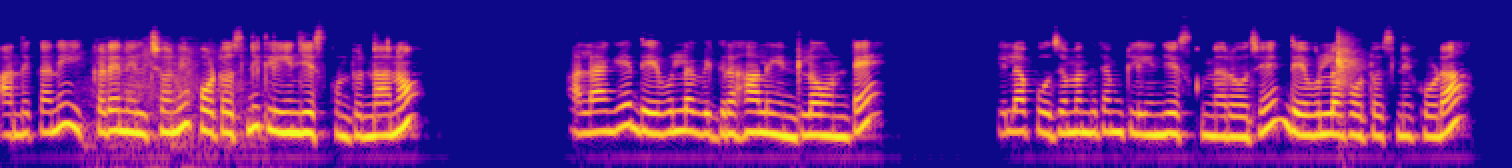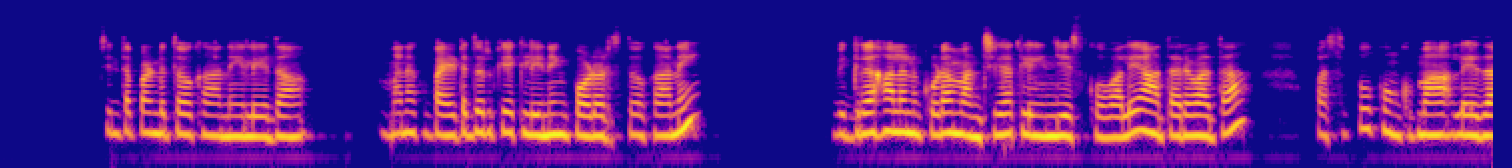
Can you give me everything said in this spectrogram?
అందుకని ఇక్కడే నిల్చొని ఫొటోస్ని క్లీన్ చేసుకుంటున్నాను. అలాగే దేవుళ్ళ విగ్రహాలు ఇంట్లో ఉంటే ఇలా పూజ మందిరం క్లీన్ చేసుకున్న రోజే దేవుళ్ళ ఫొటోస్ని కూడా చింతపండుతో కానీ లేదా మనకు బయట దొరికే క్లీనింగ్ పౌడర్స్తో కానీ విగ్రహాలను కూడా మంచిగా క్లీన్ చేసుకోవాలి. ఆ తర్వాత పసుపు కుంకుమ లేదా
